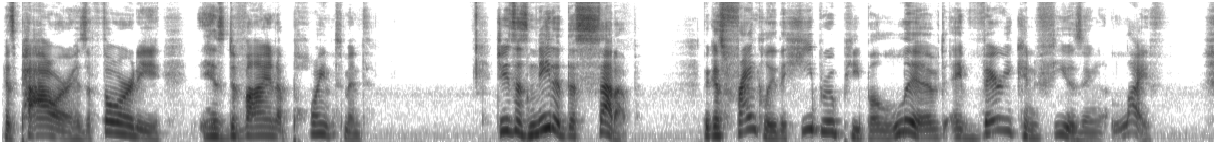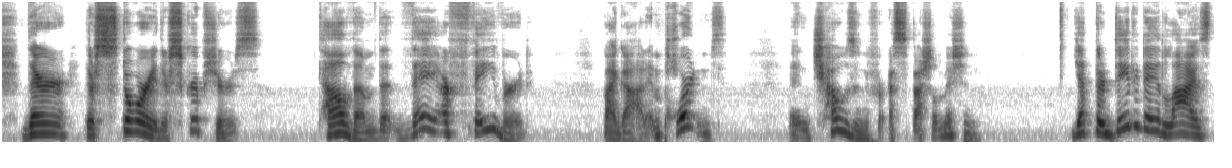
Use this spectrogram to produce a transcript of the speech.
his power, his authority, his divine appointment. Jesus needed this setup because, frankly, the Hebrew people lived a very confusing life. Their, their story, their scriptures, tell them that they are favored by God, important, and chosen for a special mission. Yet their day to day lives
